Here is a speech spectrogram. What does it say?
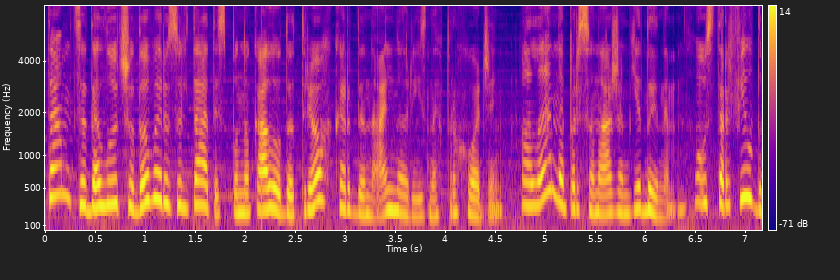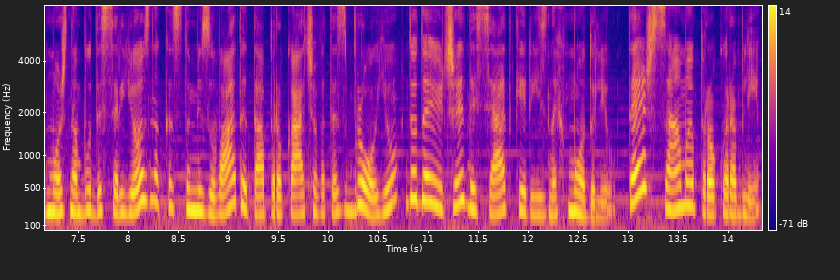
Там це дало чудовий результат і спонукало до трьох кардинально різних проходжень, але не персонажем єдиним. У Starfield можна буде серйозно кастомізувати та прокачувати зброю, додаючи десятки різних модулів. Те ж саме про кораблі.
